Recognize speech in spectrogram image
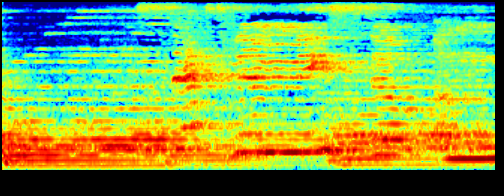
Sex with me so amazing.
